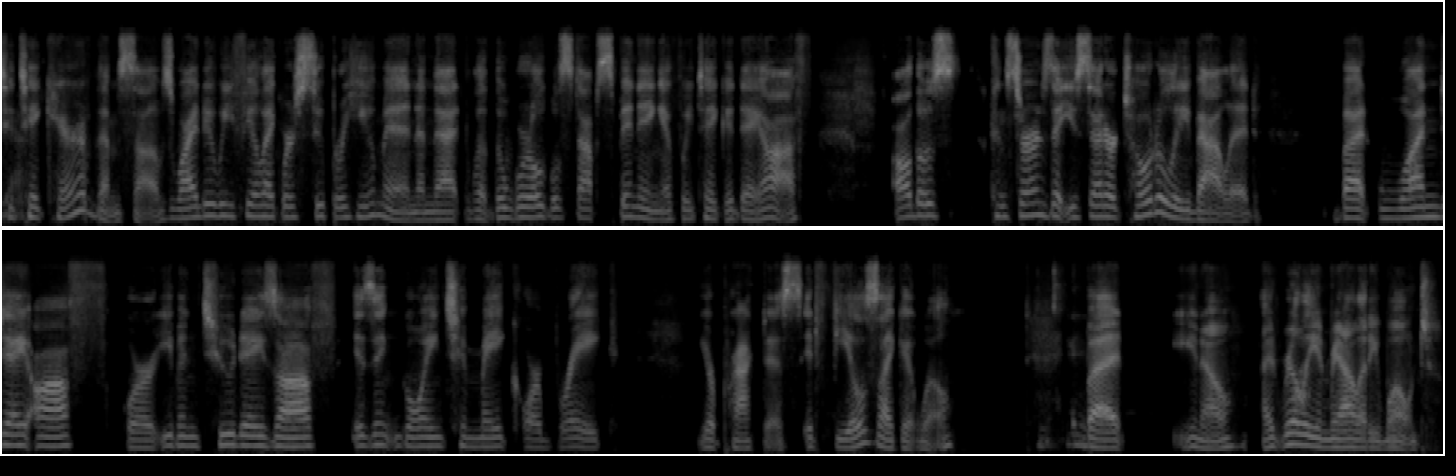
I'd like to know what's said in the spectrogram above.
to yeah. take care of themselves. Why do we feel like we're superhuman and that the world will stop spinning if we take a day off? All those concerns that you said are totally valid but one day off or even two days off isn't going to make or break your practice it feels like it will mm, but you know it really in reality won't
